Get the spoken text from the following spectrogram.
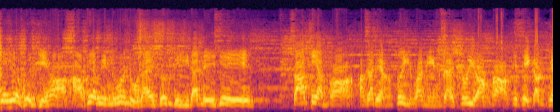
先休困一哈，后壁面阮有来准备咱的这三点吼，啊，甲凉水欢迎来使用哈，谢谢感谢。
